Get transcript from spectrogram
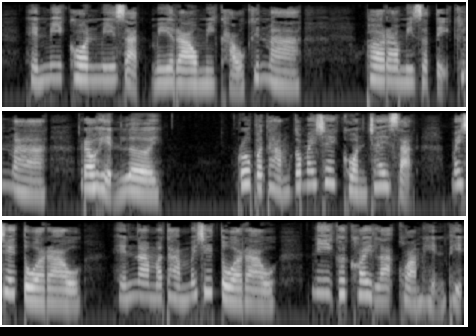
ๆ เห็นมีคนมีสัตว์ มีเรามีเขาขึ้นมา พอเรามีสติขึ้นมา เราเห็นเลย รูปธรรมก็ไม่ใช่คนใช่สัตว์ ไม่ใช่ตัวเรา เห็นนามธรรมไม่ใช่ตัวเรา นี่ค่อยๆละความเห็นผิด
